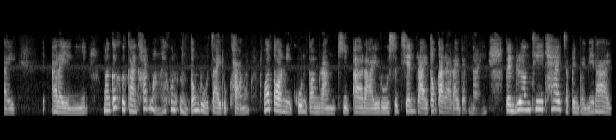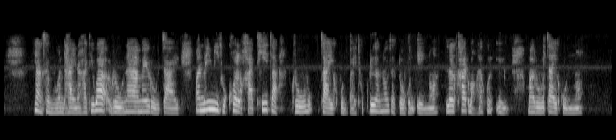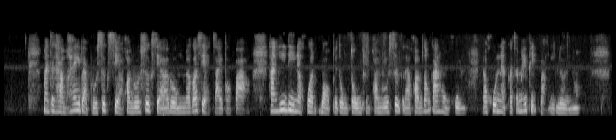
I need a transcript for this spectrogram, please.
อะไรอย่างนี้ มันก็คือการคาดหวังให้คนอื่นต้องรู้ใจทุกครั้ง ว่าตอนนี้คุณกำลังคิดอะไรรู้สึกเช่นไรต้องการอะไรแบบไหน เป็นเรื่องที่แทบจะเป็นไปไม่ได้ อย่างสำนวนไทยนะคะที่ว่ารู้หน้าไม่รู้ใจ มันไม่มีทุกคนหรอกค่ะที่จะรู้ใจคุณไปทุกเรื่องนอกจากตัวคุณเองเนาะเลิกคาดหวังให้คนอื่น มารู้ใจคุณเนาะ มันจะทำให้แบบรู้สึกเสียความรู้สึกเสียอารมณ์แล้วก็เสียใจเปล่าๆทางที่ดีเนี่ยควรบอกไปตรงๆ ถึงความรู้สึกและความต้องการของคุณ แล้วคุณเนี่ยก็จะไม่ผิดหวังอีกเลยเนาะ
